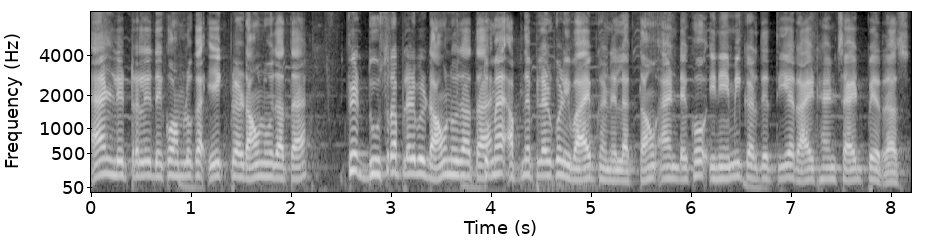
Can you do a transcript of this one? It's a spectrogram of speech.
एंड लिटरली देखो, हम लोग का एक प्लेयर डाउन हो जाता है। फिर दूसरा प्लेयर भी डाउन हो जाता है। तो मैं अपने प्लेयर को रिवाइव करने लगता हूँ एंड देखो इनेमी कर देती है राइट हैंड साइड पे रस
